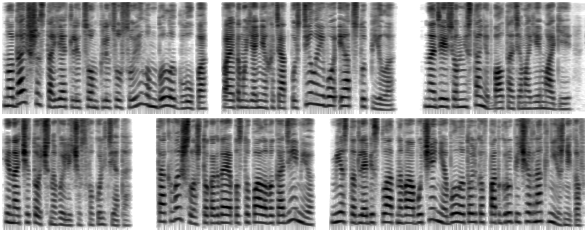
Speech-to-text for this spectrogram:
Но дальше стоять лицом к лицу с Уиллом было глупо, поэтому я нехотя отпустила его и отступила. Надеюсь, он не станет болтать о моей магии, иначе точно вылечу с факультета. Так вышло, что когда я поступала в академию, место для бесплатного обучения было только в подгруппе чернокнижников,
